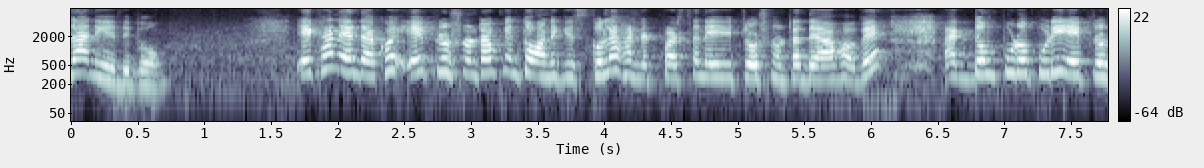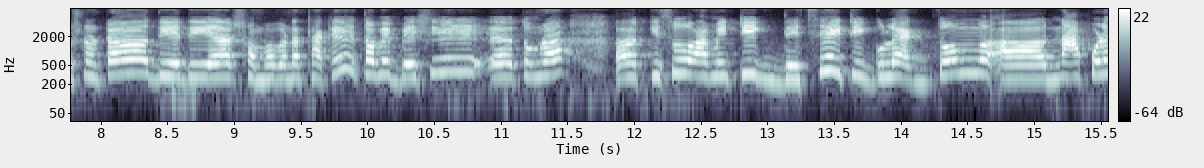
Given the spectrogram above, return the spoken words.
জানিয়ে দেবো। এখানে দেখো, এই প্রশ্নটাও কিন্তু অনেক স্কুলে হান্ড্রেড পার্সেন্ট এই প্রশ্নটা দেওয়া হবে। একদম পুরোপুরি এই প্রশ্নটা দিয়ে দেওয়ার সম্ভাবনা থাকে। তবে বেশি তোমরা কিছু আমি টিক দিচ্ছি, এই টিকগুলো একদম না পড়ে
